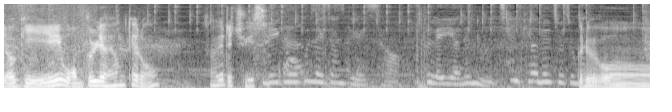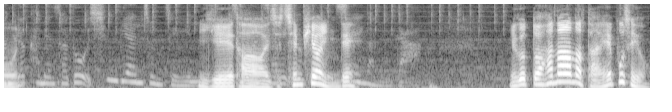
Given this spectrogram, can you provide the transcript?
여기 원뿔력 형태로 상대를 죽일 수 있고 그리고 이게 다 이제 챔피언인데. 이것도 하나하나 다 해보세요.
